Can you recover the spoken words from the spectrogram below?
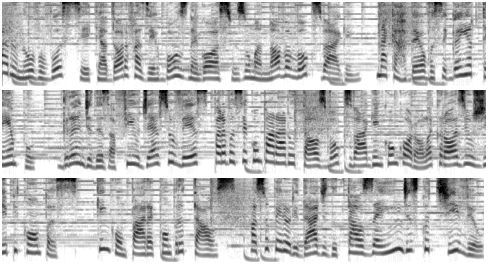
Para o novo você que adora fazer bons negócios, uma nova Volkswagen. Na Carbel você ganha tempo. Grande desafio de SUVs para você comparar o Taos Volkswagen com Corolla Cross e o Jeep Compass. Quem compara, compra o Taos. A superioridade do Taos é indiscutível.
